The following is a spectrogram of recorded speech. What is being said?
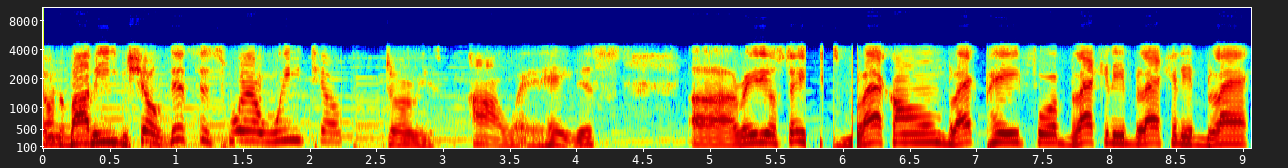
On the Bobby Eaton Show. This is where we tell stories our way. Hey, this uh, radio station is black owned, black paid for, blackety, blackety, black.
